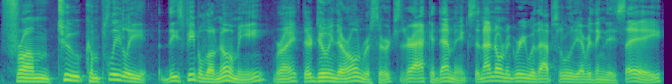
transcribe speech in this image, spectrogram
From two completely, these people don't know me, right? They're doing their own research, they're academics, and I don't agree with absolutely everything they say.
